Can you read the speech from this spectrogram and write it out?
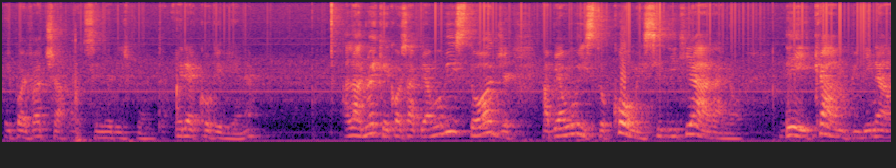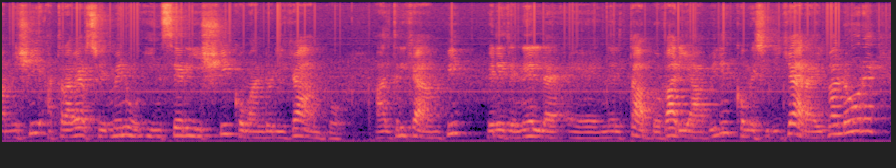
e poi facciamo il segno di spunto. Ed ecco che viene. Allora noi che cosa abbiamo visto oggi? abbiamo visto come si dichiarano dei campi dinamici attraverso il menu inserisci comando di campo altri campi. Vedete nel, eh, nel tab variabili come si dichiara il valore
